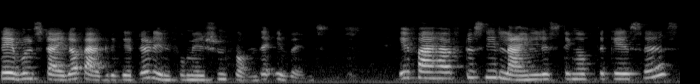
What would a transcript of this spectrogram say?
table style of aggregated information from the events. If I have to see line listing of the cases,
